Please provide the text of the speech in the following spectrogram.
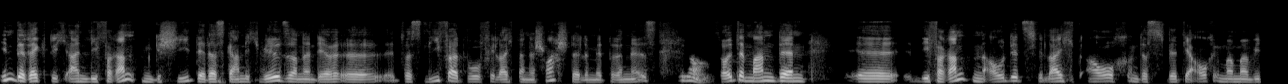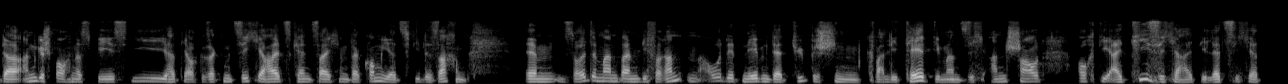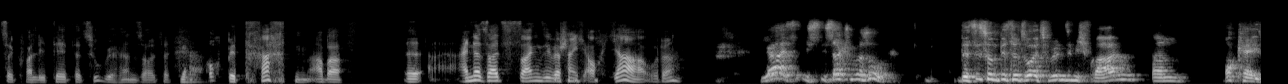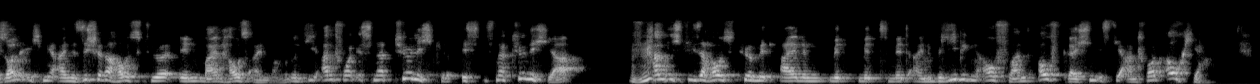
indirekt durch einen Lieferanten geschieht, der das gar nicht will, sondern der äh, etwas liefert, wo vielleicht eine Schwachstelle mit drin ist. Genau. Sollte man denn äh, Lieferantenaudits vielleicht auch, und das wird ja auch immer mal wieder angesprochen, das BSI hat ja auch gesagt, mit Sicherheitskennzeichen, da kommen jetzt viele Sachen. Ähm, sollte man beim Lieferantenaudit neben der typischen Qualität, die man sich anschaut, auch die IT-Sicherheit, die letztlich ja zur Qualität dazugehören sollte, ja. auch betrachten. Aber äh, einerseits sagen Sie wahrscheinlich auch ja, oder? Ja, ich, ich sage es mal so. Das ist so ein bisschen so, als würden Sie mich fragen, ähm, okay, soll ich mir eine sichere Haustür in mein Haus einbauen? Und die Antwort ist natürlich, ist, ist natürlich ja. Mhm. Kann ich diese Haustür mit einem, mit, mit, mit einem beliebigen Aufwand aufbrechen, ist die Antwort auch ja.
